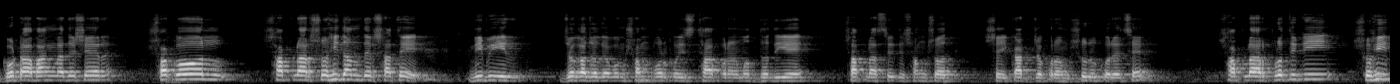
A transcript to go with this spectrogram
গোটা বাংলাদেশের সকল শাপলার শহীদানদের সাথে নিবিড় যোগাযোগ এবং সম্পর্ক স্থাপনের মধ্য দিয়ে শাপলা স্মৃতি সংসদ সেই কার্যক্রম শুরু করেছে। শাপলার প্রতিটি শহীদ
